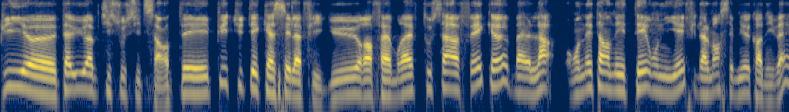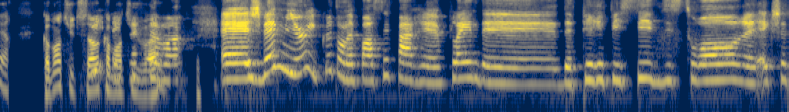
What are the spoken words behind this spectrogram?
Puis, euh, tu as eu un petit souci de santé, puis tu t'es cassé la figure. Enfin bref, tout ça a fait que ben, là, on est en été, on y est. Finalement, c'est mieux qu'en hiver. Comment tu te sens? Comment tu vas? Euh, je vais mieux. Écoute, on a passé par euh, plein de, péripéties, d'histoires, etc.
